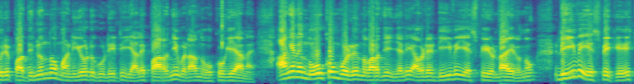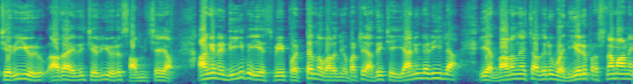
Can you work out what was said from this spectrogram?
ഒരു പതിനൊന്ന് മണിയോട് കൂടിയിട്ട് ഇയാളെ പറഞ്ഞു വിടാൻ നോക്കുകയാണ്. അങ്ങനെ നോക്കുമ്പോഴെന്ന് പറഞ്ഞു കഴിഞ്ഞാൽ അവിടെ ഡി വൈ എസ് പി ഉണ്ടായിരുന്നു. ഡി വൈ എസ് പിക്ക് ചെറിയൊരു അതായത് ചെറിയൊരു സംശയം. അങ്ങനെ ഡി വൈ എസ് പി പെട്ടെന്ന് പറഞ്ഞു പക്ഷേ അത് ചെയ്യാനും കഴിയില്ല. എന്താണെന്ന് വെച്ചാൽ അതൊരു വലിയൊരു പ്രശ്നമാണ്.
